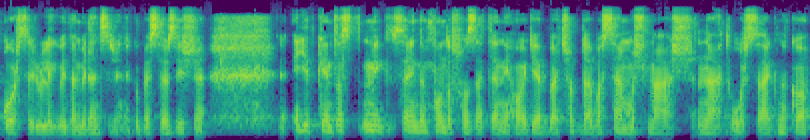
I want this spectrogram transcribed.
korszerű légvédelmi rendszerének a beszerzése. Egyébként azt még szerintem fontos hozzátenni, hogy ebbe a csapdába számos más NATO országnak a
